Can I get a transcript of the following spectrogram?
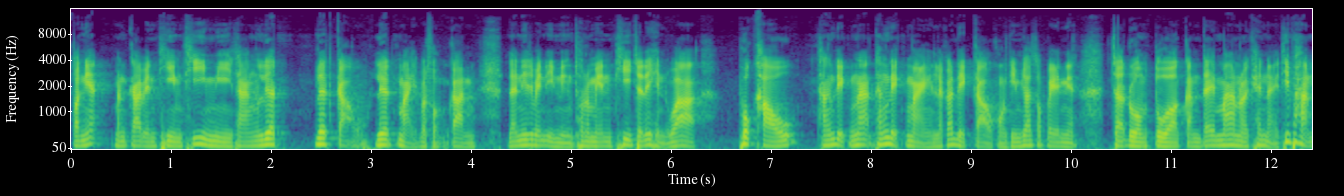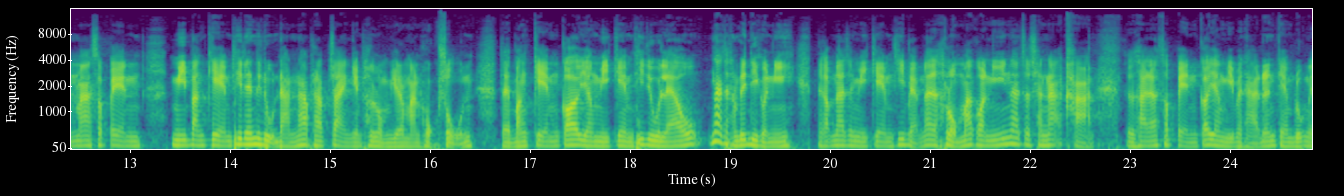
ตอนนี้มันกลายเป็นทีมที่มีทั้งเลือด เลือดเก่าเลือดใหม่ผสมกัน และนี่จะเป็นอีกหนึ่งทัวร์นาเมนต์ที่จะได้เห็นว่าพวกเขาทั้งเด็กหน้าทั้งเด็กใหม่แล้วก็เด็กเก่าของทีมชาติสเปนเนี่ยจะรวมตัวกันได้มากน้อยแค่ไหนที่ผ่านมาสเปนมีบางเกมที่เล่นได้ดุดันน่าประทับใจเกมถล่มเยอรมัน 6-0 แต่บางเกมก็ยังมีเกมที่ดูแล้วน่าจะทำได้ดีกว่านี้นะครับน่าจะมีเกมที่แบบน่าจะถล่มมากกว่านี้ น่าจะชนะขาดสุดท้ายแล้วสเปนก็ยังมีปัญหาเรื่องเกมรุกใน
